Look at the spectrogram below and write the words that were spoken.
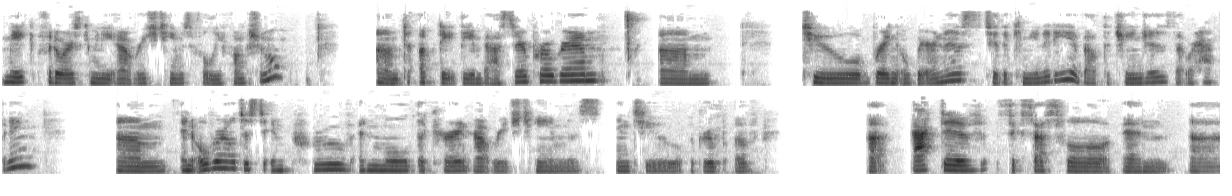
make Fedora's community outreach teams fully functional, um, to update the ambassador program, um, to bring awareness to the community about the changes that were happening, um, and overall just to improve and mold the current outreach teams into a group of uh, active, successful, and uh,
